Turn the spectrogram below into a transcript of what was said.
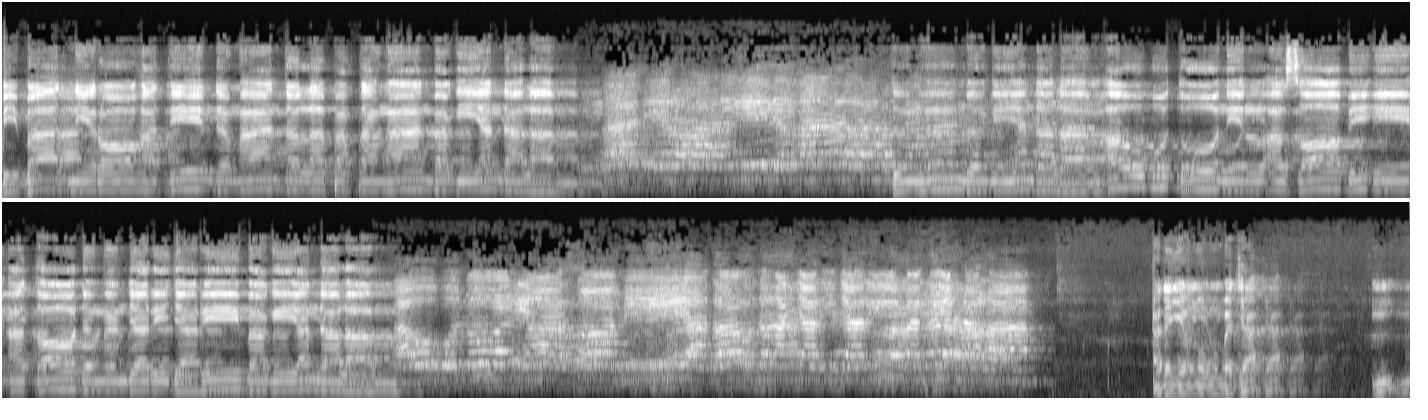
Bibat nirohatin dengan telapak tangan bagian dalam. Dengan bagian dalam. Au butunil asabi'i atau dengan jari-jari bagian dalam. Ada yang mau membaca? Hmm?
